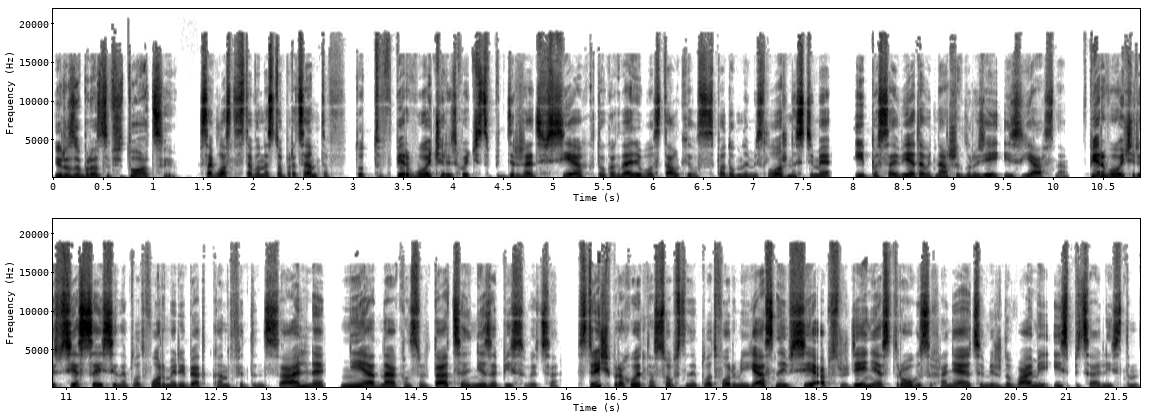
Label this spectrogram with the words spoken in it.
и разобраться в ситуации. Согласна с тобой на сто процентов. Тут в первую очередь хочется поддержать всех, кто когда-либо сталкивался с подобными сложностями, и посоветовать наших друзей из Ясно. В первую очередь, все сессии на платформе ребят конфиденциальны, ни одна консультация не записывается. Встречи проходят на собственной платформе Ясно, и все обсуждения строго сохраняются между вами и специалистом.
